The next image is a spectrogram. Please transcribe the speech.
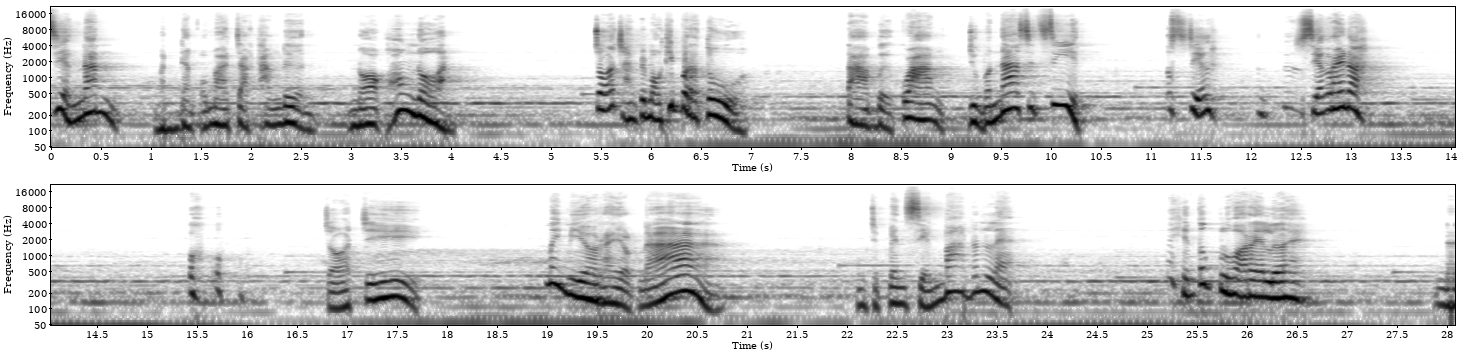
เสียงนั่นมันดังออกมาจากทางเดิน นอกห้องนอน จอร์จหันไปมองที่ประตู ตาเบิกกว้างอยู่บนหน้าซีดๆเสียงเสียงอะไรนะ โอ้จอร์จี้ ไม่มีอะไรหรอกนะคงจะเป็นเสียงบ้านนั่นแหละ ไม่เห็นต้องกลัวอะไรเลยไหน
